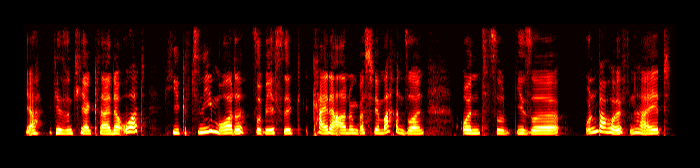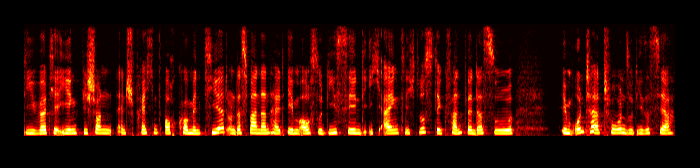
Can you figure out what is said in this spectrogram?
ja, wir sind hier ein kleiner Ort, hier gibt's nie Morde, so mäßig, keine Ahnung, was wir machen sollen. Und so diese Unbeholfenheit, die wird ja irgendwie schon entsprechend auch kommentiert. Und das waren dann halt eben auch so die Szenen, die ich eigentlich lustig fand, wenn das so im Unterton so dieses Jahr,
